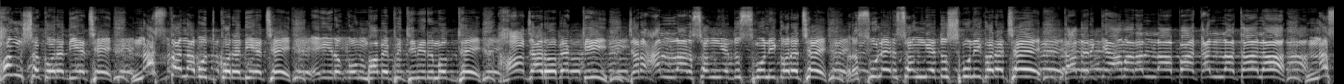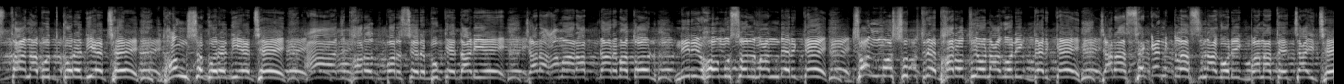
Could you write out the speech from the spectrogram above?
ধ্বংস করে দিয়েছে, নাস্তা নাবুদ করে দিয়েছে। এই রকম ভাবে পৃথিবীর মধ্যে হাজারো ব্যক্তি যারা আল্লাহর সঙ্গে দুশ্মনী করেছে, রসুলের সঙ্গে দুশ্মনী করেছে, তাদেরকে আমার আল্লাহ পাক, আল্লাহ তাআলা নাস্তা নাবুদ করে দিয়েছে, ধ্বংস করে দিয়েছে। আজ ভারতবর্ষের বুকে দাঁড়িয়ে যারা আমার আপনার মতন নিরীহ মুসলমানদেরকে, জন্মসূত্রে ভারতীয় নাগরিকদেরকে, যারা সেকেন্ড ক্লাস নাগরিক বানাতে চাইছে,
